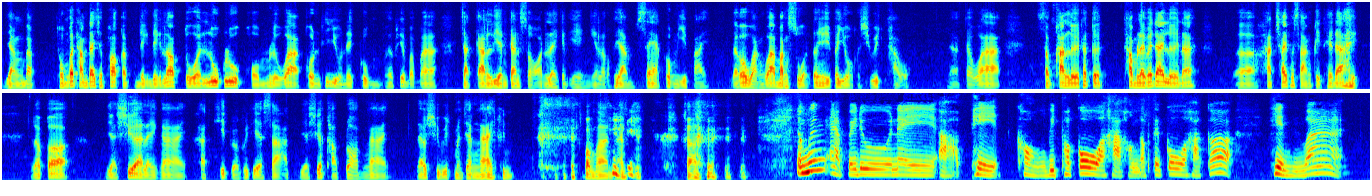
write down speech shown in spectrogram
อย่างแบบ ผมก็ทำได้เฉพาะกับเด็ก ๆ รอบตัวลูกๆผม หรือว่าคนที่อยู่ในกลุ่ม เพื่อที่แบบว่าจัดการเรียนการสอนอะไรกันเองเนี่ยเราก็พยายามแทรกพวกนี้ไป แล้วก็หวังว่าบางส่วนก็มีประโยชน์กับชีวิตเขานะแต่ว่าสำคัญเลยถ้าเกิดทำอะไรไม่ได้เลยนะหัดใช้ภาษาอังกฤษให้ได้ แล้วก็อย่าเชื่ออะไรง่าย หัดคิดแบบวิทยาศาสตร์ อย่าเชื่อข่าวปลอมง่าย แล้วชีวิตมันจะง่ายขึ้น ประมาณนั้นครับน้ำมึงแอบไปดูในเพจ ของวิทพโก้อะค่ะ ของดรโก้ค่ะ ก็เห็นว่า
